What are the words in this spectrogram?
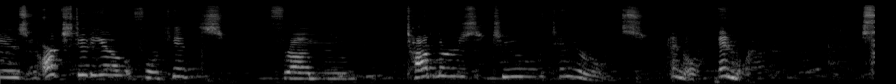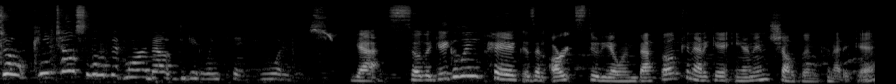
is an art studio for kids from toddlers to ten year olds and more, and more. So, can you tell us a little bit more about the Giggling Pig and what it is? Yes. So the Giggling Pig is an art studio in Bethel, Connecticut, and in Shelton, Connecticut.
